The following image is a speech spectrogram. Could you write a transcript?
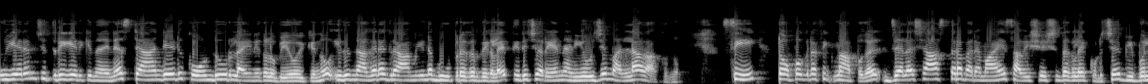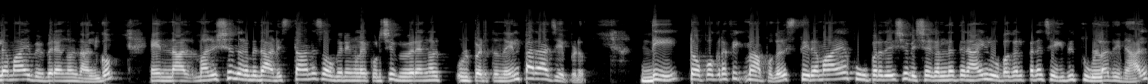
ഉയരം ചിത്രീകരിക്കുന്നതിന് സ്റ്റാൻഡേർഡ് കോണ്ടൂർ ലൈനുകൾ ഉപയോഗിക്കുന്നു. ഇത് നഗര ഗ്രാമീണ ഭൂപ്രകൃതികളെ തിരിച്ചറിയാൻ അനുയോജ്യമല്ലാതാക്കുന്നു. സി ടോപ്പോഗ്രാഫിക് മാപ്പുകൾ ജലശാസ്ത്രപരമായ സവിശേഷതകളെക്കുറിച്ച് വിപുലമായ വിവരങ്ങൾ നൽകും. എന്നാൽ മനുഷ്യനിർമ്മിത അടിസ്ഥാന സൗകര്യങ്ങളെക്കുറിച്ച് വിവരങ്ങൾ ഉൾപ്പെടുത്തുന്നതിൽ പരാജയപ്പെടും. ഡി ടോപ്പോഗ്രാഫിക് മാപ്പുകൾ സ്ഥിരമായ ഭൂപ്രദേശ വിശകലനത്തിനായി രൂപകൽപ്പന ചെയ്തിട്ടുള്ളതിനാൽ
